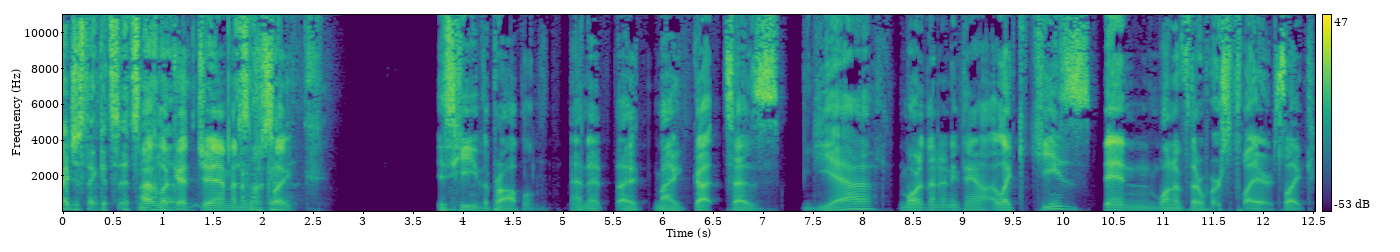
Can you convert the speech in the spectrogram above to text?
I just think it's it's I look a- at Jim and I'm just good. like, "Is he the problem?" And it, I, my gut says, "Yeah." More than anything else, like he's been one of their worst players. Like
